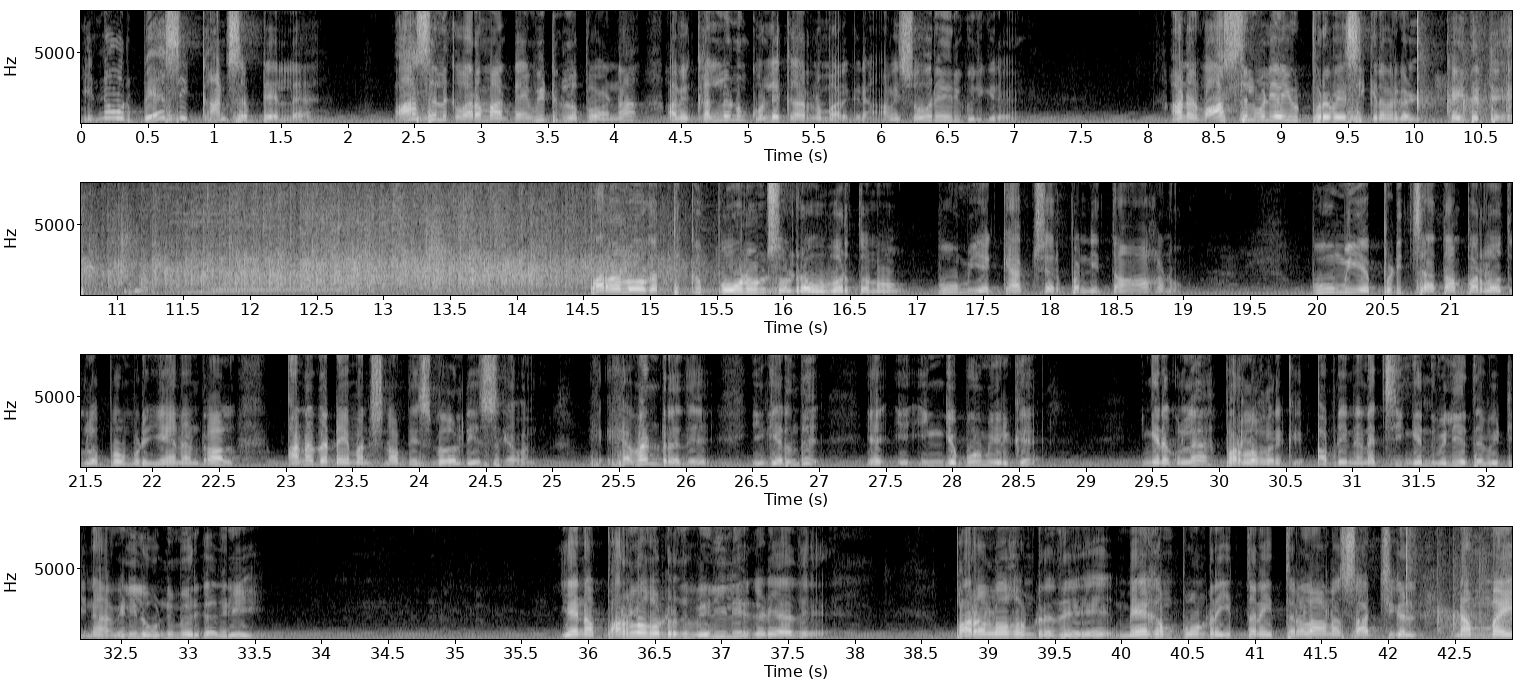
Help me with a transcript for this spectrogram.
என்ன ஒரு பேசிக் கான்செப்டே இல்லை. வாசலுக்கு வரமாட்டேன் வீட்டுக்குள்ள போவேன்னா அவன் கல்லனும் கொள்ளைக்காரனுமா இருக்கிறான். அவன் சோரேறி குதிக்கிறவன். ஆனால் வாசல் வழியாய் உட்பிரவேசிக்கிறவர்கள் கைதட்டு. பரலோகத்துக்கு போகணும்னு சொல்கிற ஒவ்வொருத்தனும் பூமியை கேப்சர் பண்ணித்தான் ஆகணும். பூமியை பிடிச்சா தான் பரலோகத்துக்குள்ளே போக முடியும். ஏனென்றால் another dimension of this world is heaven ஹெவன்றது இங்கேருந்து இங்கே பூமி இருக்கு இங்க எனக்குள்ள பரலோகம் இருக்குது அப்படின்னு நினச்சி இங்கேருந்து வெளியே தவிட்டினா வெளியில் ஒன்றுமே இருக்காது இருக்காதுரி ஏன்னா பரலோகம்ன்றது வெளியிலே கிடையாது. பரலோகம்ன்றது மேகம் போன்ற இத்தனை திரளான சாட்சிகள் நம்மை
